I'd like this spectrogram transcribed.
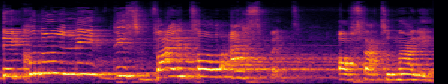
they couldn't leave this vital aspect of Saturnalia.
